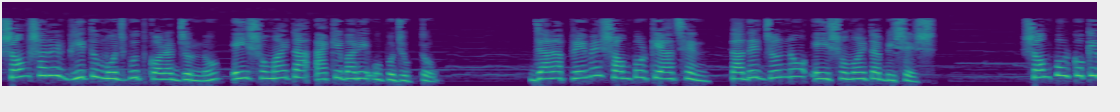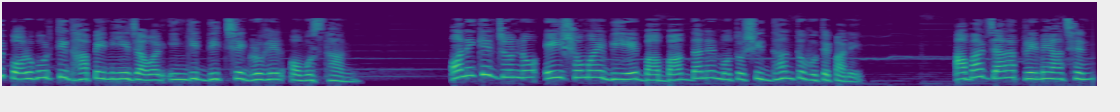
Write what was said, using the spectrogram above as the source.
সংসারের ভিত মজবুত করার জন্য এই সময়টা একেবারে উপযুক্ত। যারা প্রেমের সম্পর্কে আছেন, তাদের জন্য এই সময়টা বিশেষ। সম্পর্ককে পরবর্তী ধাপে নিয়ে যাওয়ার ইঙ্গিত দিচ্ছে গ্রহের অবস্থান। অনেকের জন্য এই সময় বিয়ে বা বাগদানের মতো সিদ্ধান্ত হতে পারে। আবার যারা প্রেমে আছেন,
